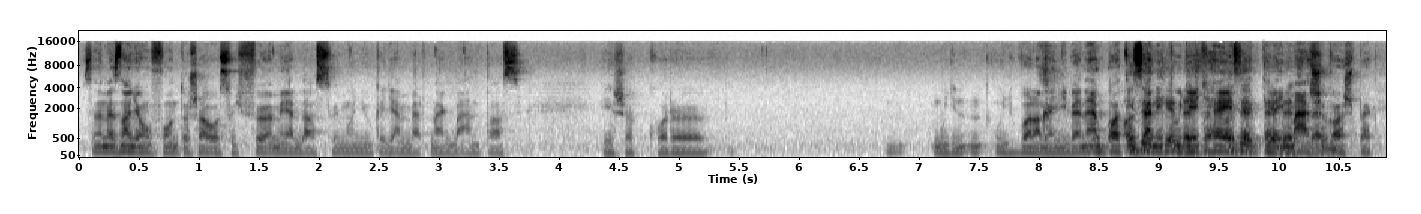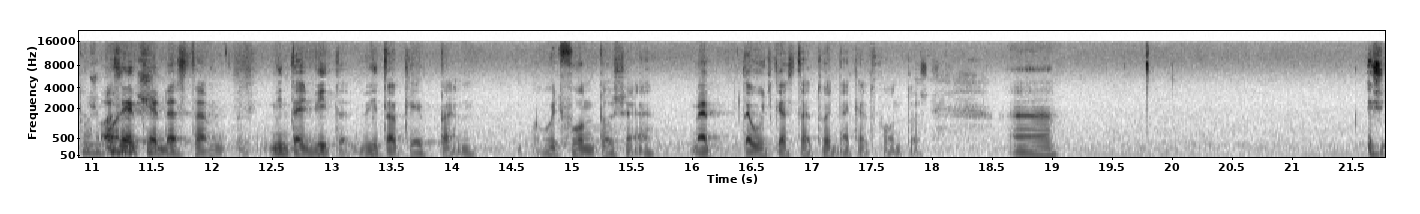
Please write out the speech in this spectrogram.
Szerintem ez nagyon fontos ahhoz, hogy fölmérd azt, hogy mondjuk egy embert megbántasz, és akkor úgy, úgy valamennyiben empatizálni tudja egy helyzettel egy másik aspektusból Azért is. kérdeztem, mint egy vita, vitaképpen, hogy fontos-e, mert te úgy kezdted, hogy neked fontos. Uh, és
